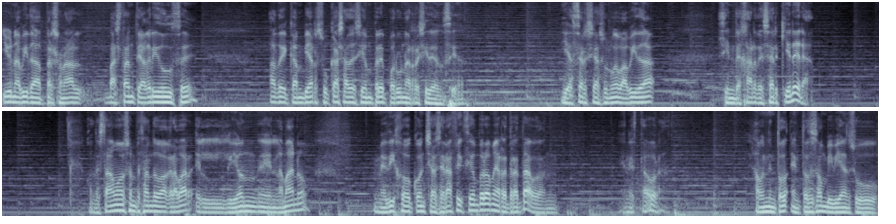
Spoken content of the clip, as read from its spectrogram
y una vida personal bastante agridulce, ha de cambiar su casa de siempre por una residencia y hacerse a su nueva vida sin dejar de ser quien era. Cuando estábamos empezando a grabar el guion en la mano, me dijo Concha, será ficción, pero me ha retratado en, esta hora. Aún ento- entonces aún vivía en su,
